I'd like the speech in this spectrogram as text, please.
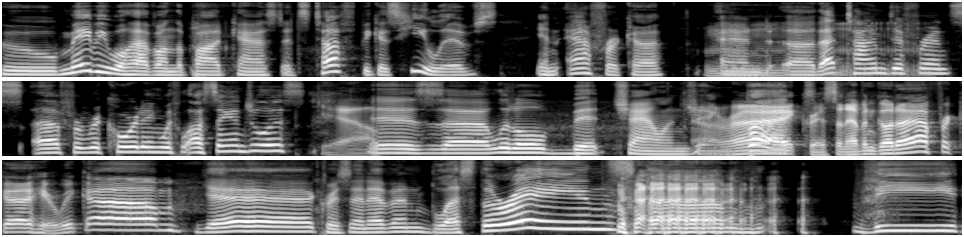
who maybe we'll have on the podcast, it's tough because he lives in Africa, and uh, that time Mm, difference uh, for recording with Los Angeles Yeah. is a little bit challenging. All right, but Chris and Evan go to Africa. Here we come. yeah, Chris and Evan, bless the rains. Um, the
